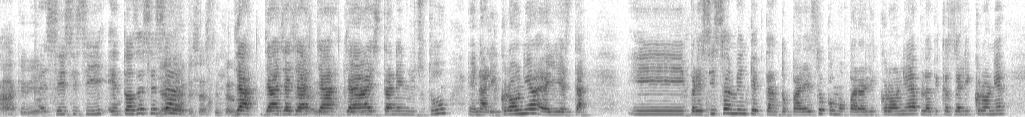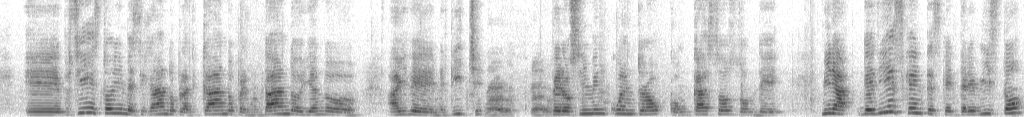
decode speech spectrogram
Ah, qué bien. Sí, sí, sí. Entonces ¿Ya esa... la empezaste? Perdón. Ya, ya, ya, ya, ya, ya están en YouTube, en Alicronia, ahí está. Y precisamente tanto para eso como para Alicronia, pláticas de Alicronia, eh, pues sí, estoy investigando, platicando, preguntando y ahí de metiche. Claro, claro. Pero sí me encuentro con casos donde, mira, de 10 gentes que entrevisto,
